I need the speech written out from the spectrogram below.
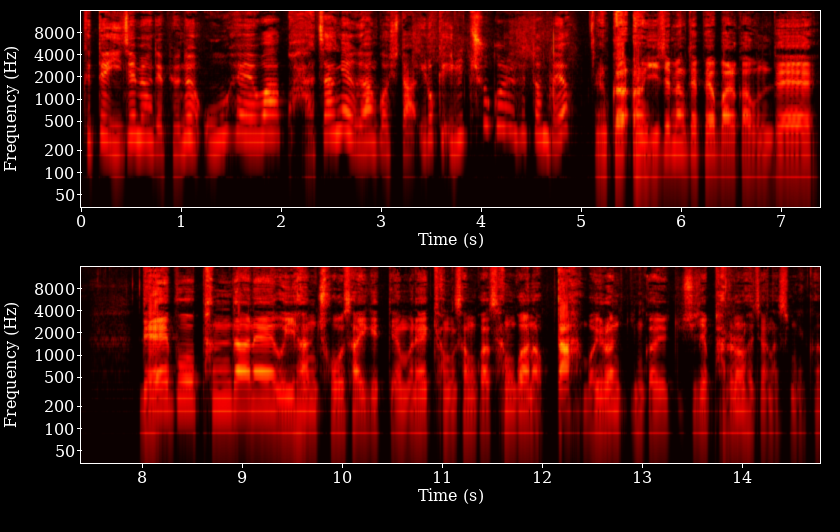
그때 이재명 대표는 오해와 과장에 의한 것이다. 이렇게 일축을 했던데요. 그러니까 이재명 대표 말 가운데 내부 판단에 의한 조사이기 때문에 경선과 상관없다. 뭐 이런 그러니까 취재 발언을 하지 않았습니까?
